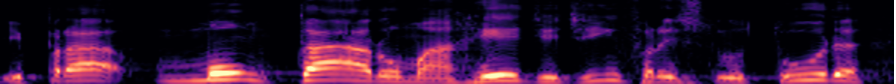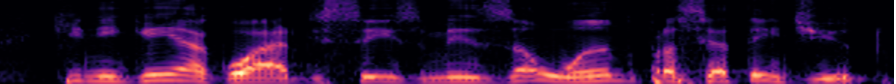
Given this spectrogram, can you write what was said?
e para montar uma rede de infraestrutura que ninguém aguarde seis meses a um ano para ser atendido.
